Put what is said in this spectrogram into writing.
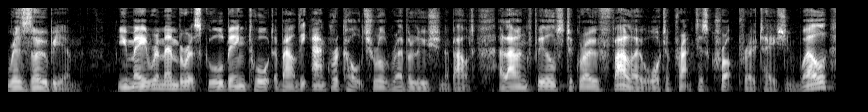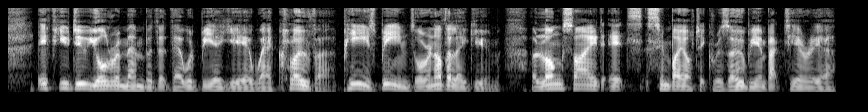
Rhizobium. You may remember at school being taught about the agricultural revolution, about allowing fields to grow fallow or to practice crop rotation. Well, if you do, you'll remember that there would be a year where clover, peas, beans, or another legume, alongside its symbiotic rhizobium bacteria,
